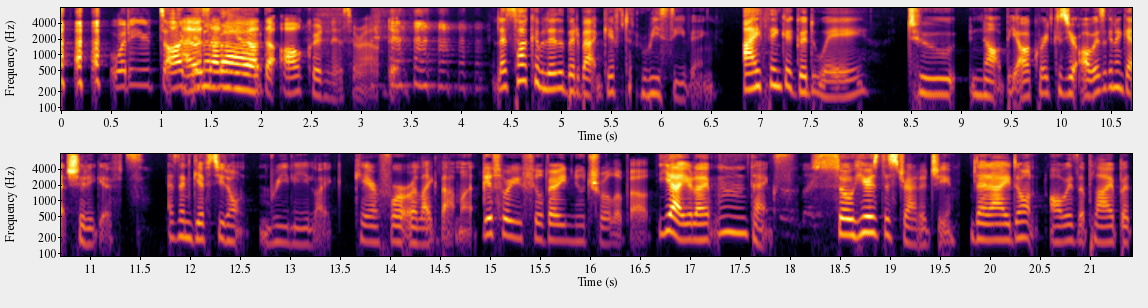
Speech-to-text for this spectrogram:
what are you talking I was about? talking about the awkwardness around it. Let's talk a little bit about gift receiving. I think a good way to not be awkward because you're always going to get shitty gifts. As in gifts you don't really like care for or like that much. Gifts where you feel very neutral about. Yeah, you're like, mm, thanks. So here's the strategy that I don't always apply, but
